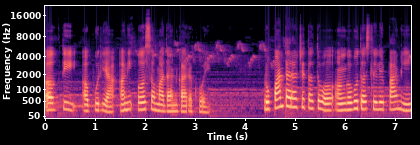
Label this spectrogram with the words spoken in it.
अगदी अपुऱ्या आणि असमाधानकारक होय. रूपांतराचे तत्व अंगभूत असलेले पाणी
